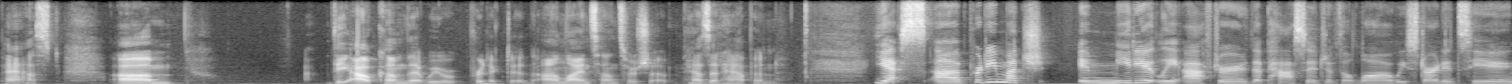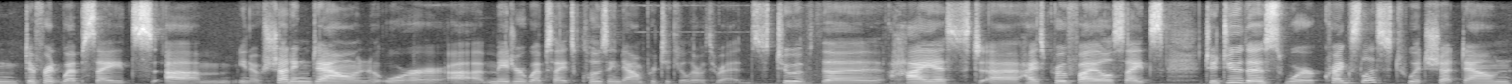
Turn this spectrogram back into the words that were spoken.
passed. Um, the outcome that we predicted online censorship has it happened yes uh, pretty much immediately after the passage of the law, we started seeing different websites, um, you know, shutting down or uh, major websites closing down particular threads. Two of the highest, uh, highest profile sites to do this were Craigslist, which shut down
